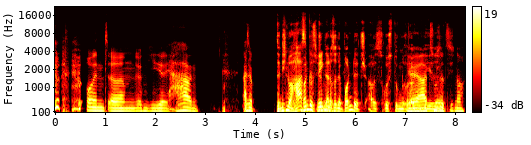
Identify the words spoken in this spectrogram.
und ähm, irgendwie, ja, Also, also nicht nur Hasenkostüm, der hat so eine Bondage-Ausrüstung noch ja, irgendwie. Ja, zusätzlich noch.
